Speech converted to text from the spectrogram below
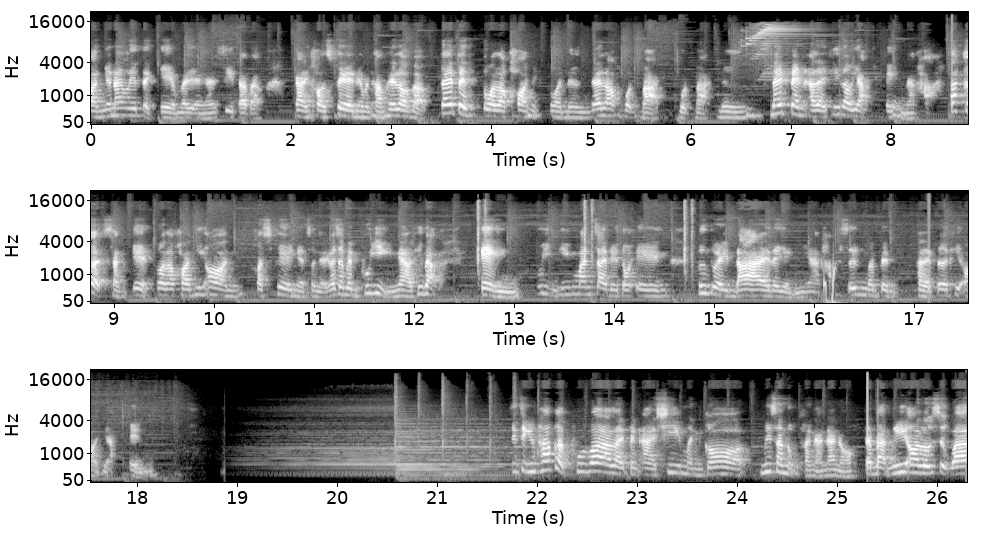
วันๆก็นั่งเล่นแต่เกมอะไรอย่างนั้นสิ แต่แบบการคอสเพลย์เนี่ยมันทำให้เราแบบ ได้เป็นตัวละครอีกตัวหนึ่งได้รับบทบาทบทบาทหนึ่งได้เป็นอะไรที่เราอยากเป็นนะคะ ถ้าเกิดสังเกตตัวละครที่ออนคอสเพลย์เนี่ยส่วนใหญ่ก็จะเป็นผู้หญิงแนวที่แบบเก่งผู้หญิงที่มั่นใจในตัวเองพึ่งตัวเองได้อะไรอย่างเงี้ยค่ะ ซึ่งมันเป็นคาแรคเตอร์ที่ออนอยากเป็น จริงๆ ถ้าเกิดพูดว่าอะไรเป็นอาชีพมันก็ไม่สนุกขนาดนั้นเนาะแต่แบบนี้ออนรู้สึกว่า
